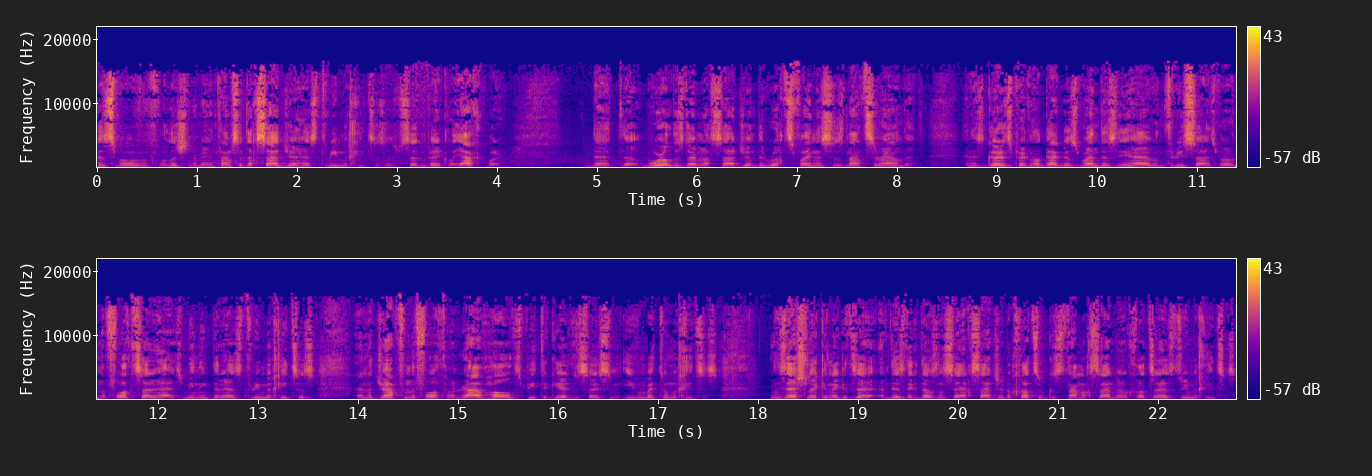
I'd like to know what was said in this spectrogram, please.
it's more of a foolish. I mean, in time said Nechsadja has three Mechitzas, as we said in Perikal Yachbar that the world is Sadra, and the Ruch's finest is not surrounded. And as his Gerds Gagas, when does he have on three sides? But on the fourth side it has, meaning that it has three mechitzas and a drop from the fourth one. Rav holds Peter Kier even by two mechitzas. And this that he doesn't say Achsadja Nechotzer because Tam Achsadja Nechotzer has three mechitzas.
